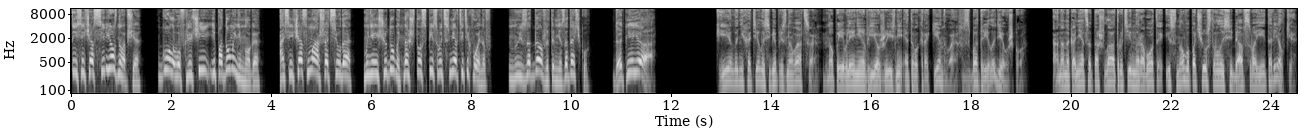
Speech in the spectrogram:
Ты сейчас серьезно вообще? Голову включи и подумай немного. А сейчас марш отсюда! Мне еще думать, на что списывать смерть этих воинов. Ну и задал же ты мне задачку». «Да это не я. Кейла не хотела себе признаваться, но появление в ее жизни этого Кракенова взбодрило девушку. Она, наконец, отошла от рутинной работы и снова почувствовала себя в своей тарелке.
